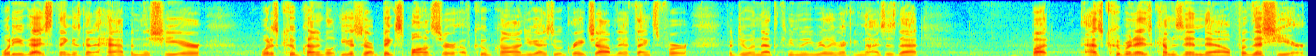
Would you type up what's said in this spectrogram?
What do you guys think is going to happen this year? What is KubeCon look? You guys are a big sponsor of KubeCon. You guys do a great job there. Thanks for, for doing that. The community really recognizes that. But as Kubernetes comes in now for this year,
